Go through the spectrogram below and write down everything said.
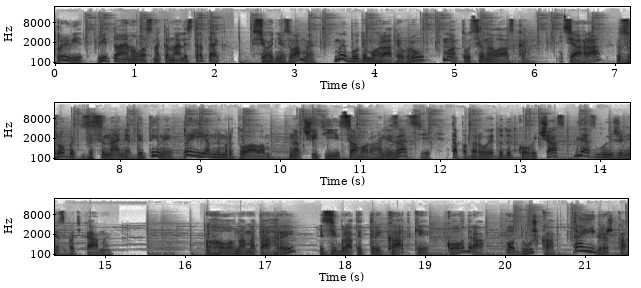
Привіт! Вітаємо вас на каналі Стратек. Сьогодні з вами ми будемо грати в гру Матусина ласка. Ця гра зробить засинання дитини приємним ритуалом, навчить її самоорганізації та подарує додатковий час для зближення з батьками. Головна мета гри зібрати три картки, ковдра, подушка та іграшка.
